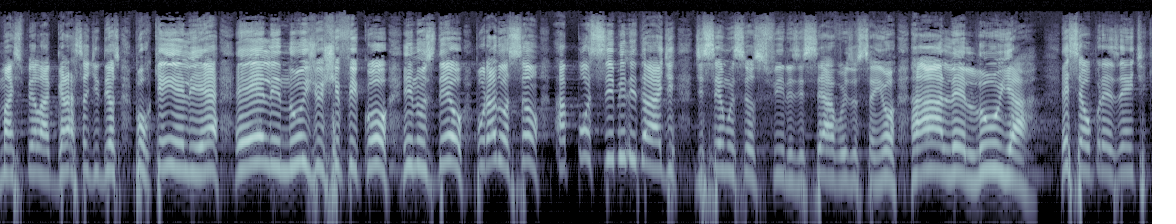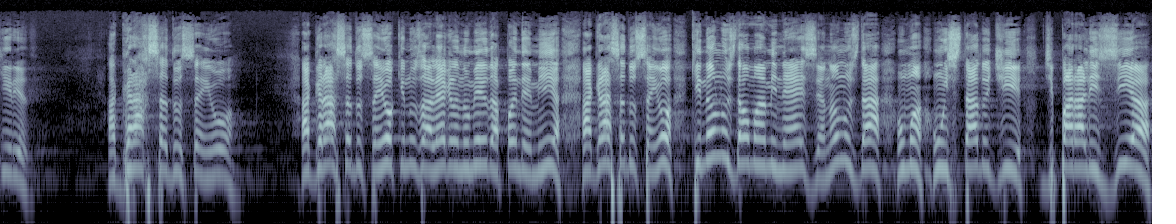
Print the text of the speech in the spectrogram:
mas pela graça de Deus, por quem Ele é, Ele nos justificou e nos deu por adoção a possibilidade de sermos seus filhos e servos do Senhor. Aleluia! Esse é o presente, querido. A graça do Senhor a graça do Senhor que nos alegra no meio da pandemia, a graça do Senhor que não nos dá uma amnésia, não nos dá uma, um estado de, de paralisia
